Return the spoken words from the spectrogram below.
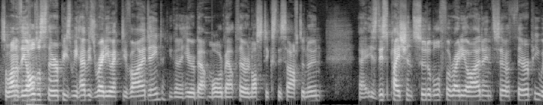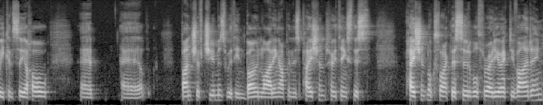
So one of the oldest therapies we have is radioactive iodine. You're going to hear about more about theranostics this afternoon. Uh, is this patient suitable for radioiodine therapy? We can see a whole uh, uh, bunch of tumours within bone lighting up in this patient. Who thinks this patient looks like they're suitable for radioactive iodine?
